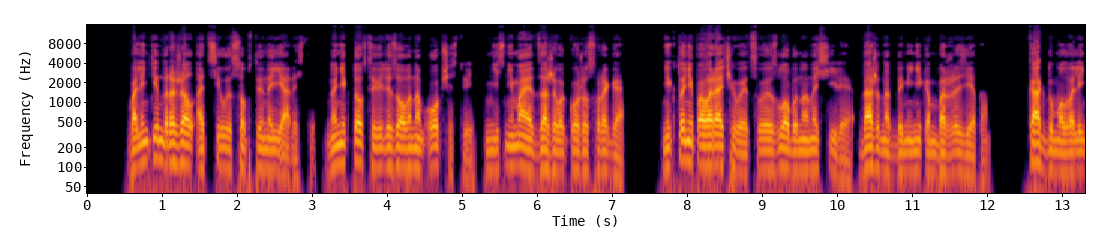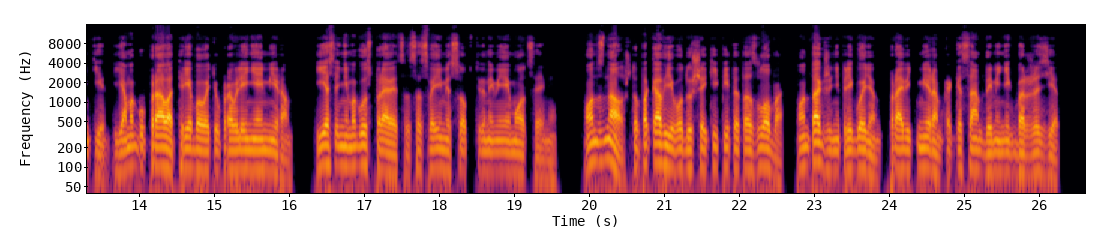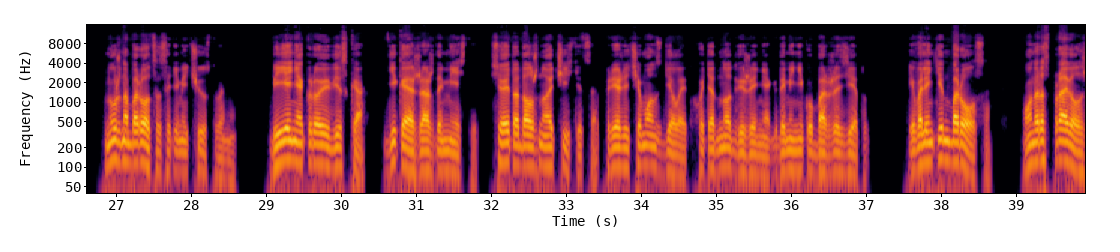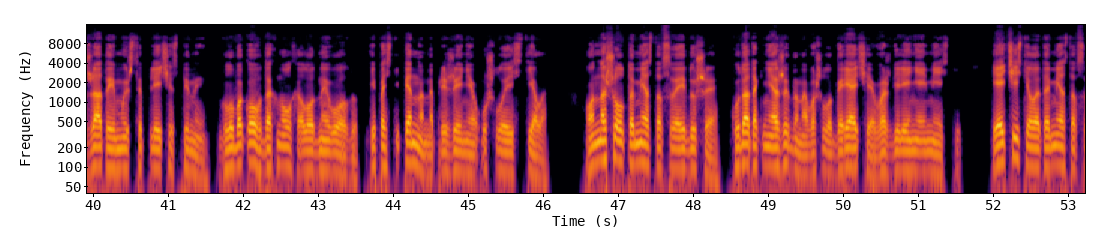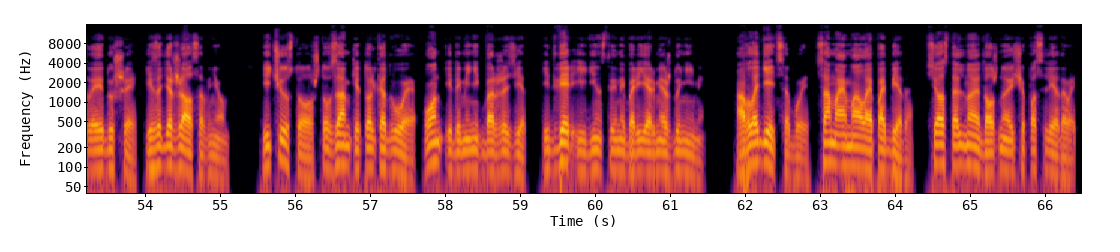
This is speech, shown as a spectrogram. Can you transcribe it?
Валентин дрожал от силы собственной ярости, но никто в цивилизованном обществе не снимает заживо кожу с врага. Никто не поворачивает свою злобу на насилие, даже над Домиником Баржазетом. Как, думал Валентин, я могу право требовать управления миром, если не могу справиться со своими собственными эмоциями? Он знал, что пока в его душе кипит эта злоба, он также не пригоден править миром, как и сам Доминик Баржазет. Нужно бороться с этими чувствами. Биение крови в висках, дикая жажда мести. Все это должно очиститься, прежде чем он сделает хоть одно движение к Доминику Баржазету. И Валентин боролся. Он расправил сжатые мышцы плеч и спины, глубоко вдохнул холодный воздух, и постепенно напряжение ушло из тела. Он нашел то место в своей душе, куда так неожиданно вошло горячее вожделение мести, и очистил это место в своей душе, и задержался в нем, и чувствовал, что в замке только двое, он и Доминик Баржазет, и дверь единственный барьер между ними. Овладеть собой – самая малая победа, все остальное должно еще последовать.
